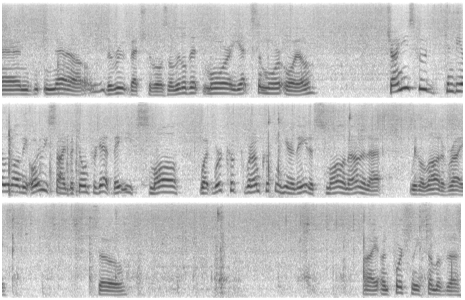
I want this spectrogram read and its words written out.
And now the root vegetables, a little bit more, yet some more oil. Chinese food can be a little on the oily side, but don't forget they eat small. What we're cook, what I'm cooking here, they eat a small amount of that with a lot of rice. So, I unfortunately some of the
